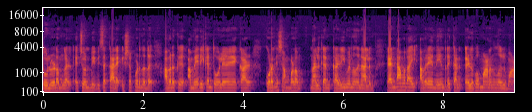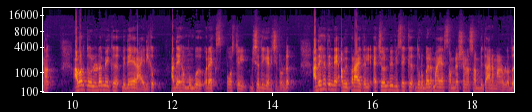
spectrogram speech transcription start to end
തൊഴിലുടമകൾ എച്ച് വൺ ബി വിസക്കാരെ ഇഷ്ടപ്പെടുന്നത് അവർക്ക് അമേരിക്കൻ തൊഴിലിനേക്കാൾ കുറഞ്ഞ ശമ്പളം നൽകാൻ കഴിയുമെന്നതിനാലും രണ്ടാമതായി അവരെ നിയന്ത്രിക്കാൻ എളുപ്പമാണെന്നതിലുമാണ്. അവർ തൊഴിലുടമയ്ക്ക് വിധേയരായിരിക്കും. അദ്ദേഹം മുമ്പ് ഒരു എക്സ്പോസ്റ്റിൽ വിശദീകരിച്ചിട്ടുണ്ട്. അദ്ദേഹത്തിന്റെ അഭിപ്രായത്തിൽ എച്ച് വൺ ബി വിസയ്ക്ക് ദുർബലമായ സംരക്ഷണ സംവിധാനമാണുള്ളത്.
